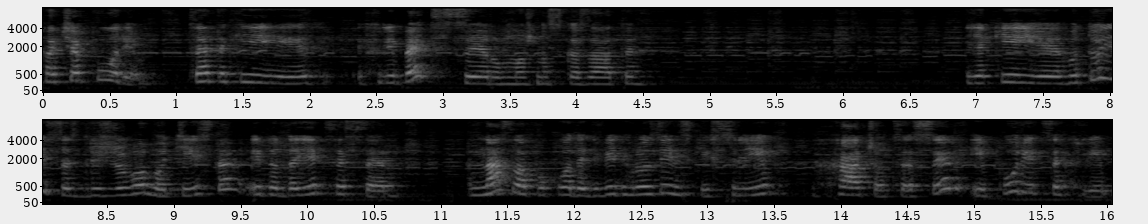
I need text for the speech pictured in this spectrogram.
хачапурі? Це такий хлібець з сиром, можна сказати, який готується з дріжджового тіста і додається сир. Назва походить від грузинських слів хачо це сир і пурі це хліб.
